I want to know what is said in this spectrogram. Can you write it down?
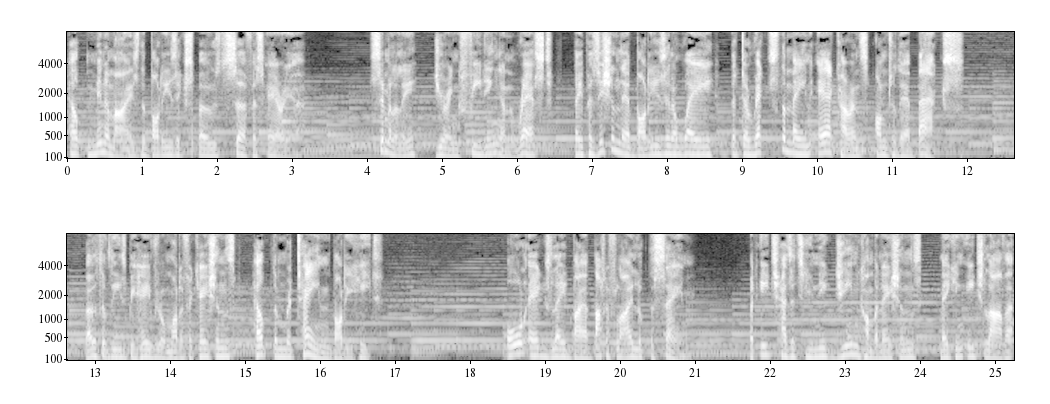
help minimize the body's exposed surface area. Similarly, during feeding and rest, they position their bodies in a way that directs the main air currents onto their backs. Both of these behavioral modifications help them retain body heat. All eggs laid by a butterfly look the same, but each has its unique gene combinations, making each larva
